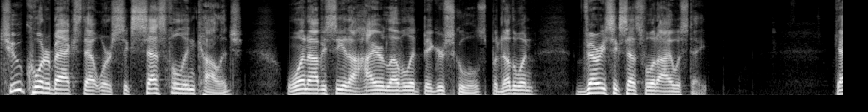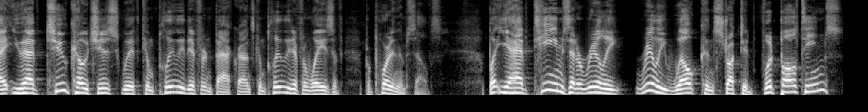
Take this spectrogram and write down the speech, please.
two quarterbacks that were successful in college. One obviously at a higher level at bigger schools, but another one very successful at Iowa State. Okay, you have two coaches with completely different backgrounds, completely different ways of purporting themselves. But you have teams that are really, really well constructed football teams.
